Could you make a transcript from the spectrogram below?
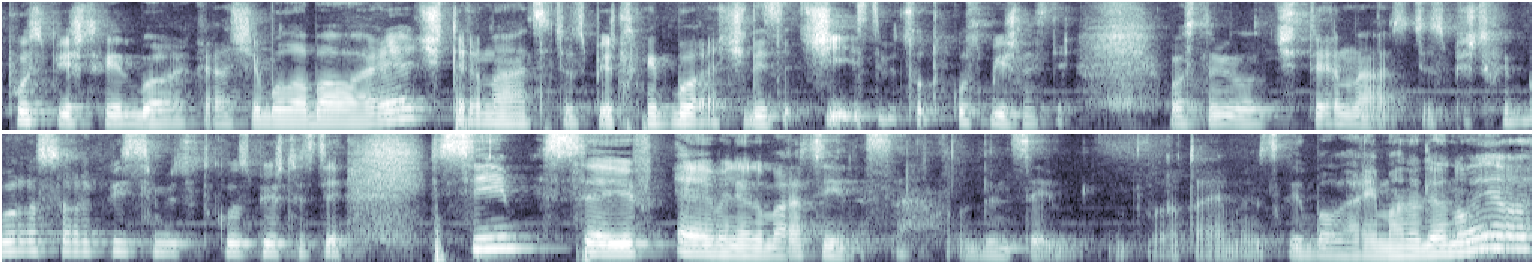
По успішних відборах краще була Баварія, 14 успішних відборах, 66% успішності. Остановили 14 успішних відборах, 48% успішності. 7 сейвів Еміліану Мартінеса. Один сейв вратаря Баварії Мануеля Нойера.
